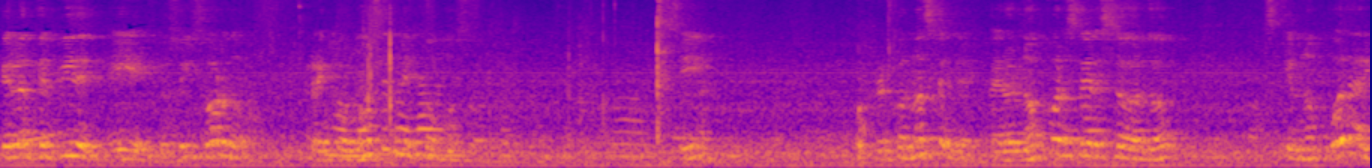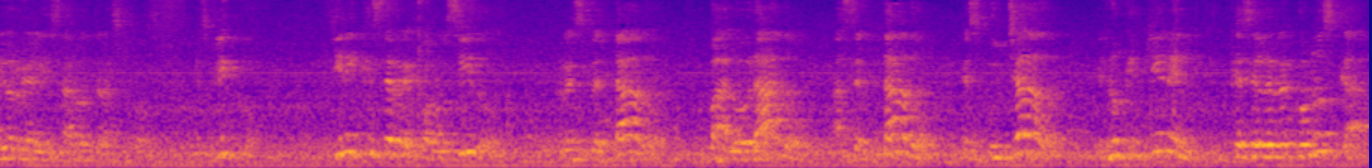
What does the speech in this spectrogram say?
¿Qué es lo que piden? Eh, yo soy sordo. Reconóceme como sordo. Sí, reconóceme, pero no por ser sordo, es que no pueda yo realizar otras cosas. ¿Me explico? Tiene que ser reconocido, respetado, valorado, aceptado, escuchado. Es lo que quieren, que se le reconozca.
